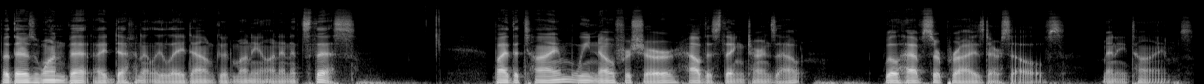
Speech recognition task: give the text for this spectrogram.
But there's one bet I definitely lay down good money on, and it's this. By the time we know for sure how this thing turns out, we'll have surprised ourselves many times.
